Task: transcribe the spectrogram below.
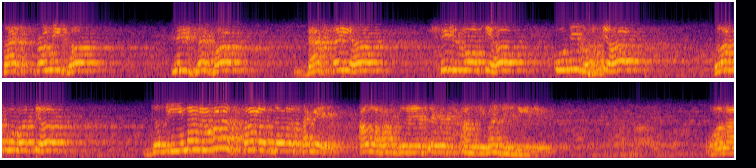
চাই শ্রমিক হোক, কৃষক হোক, ব্যবসায়ী হোক, শিল্পপতি হোক কুটিপতি হোক, লক্ষ্যপতি হোক, যদি ইমান আমার স্থলের জলে থাকে, আল্লাহ দুনিয়া থেকে শান্তিময় জিন্দিগি দেবে ওলা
